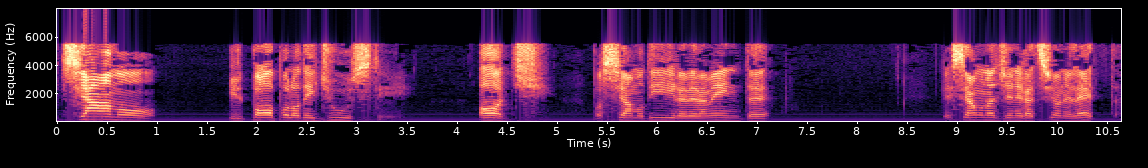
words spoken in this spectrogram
siamo il popolo dei giusti. Oggi possiamo dire veramente che siamo una generazione eletta.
